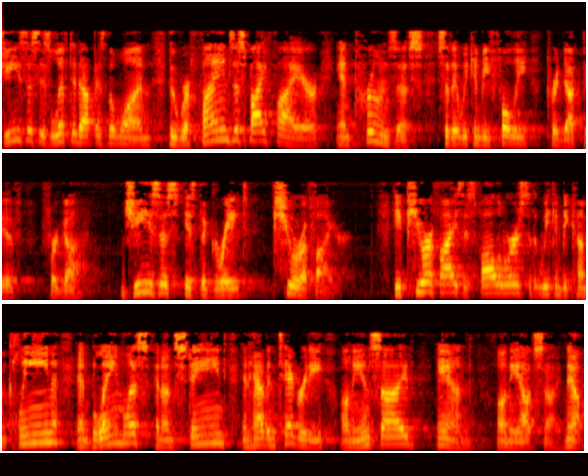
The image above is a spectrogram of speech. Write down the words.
Jesus is lifted up as the one who refines us by fire and prunes us so that we can be fully productive for God. Jesus is the great purifier. He purifies his followers so that we can become clean and blameless and unstained and have integrity on the inside and on the outside. Now,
